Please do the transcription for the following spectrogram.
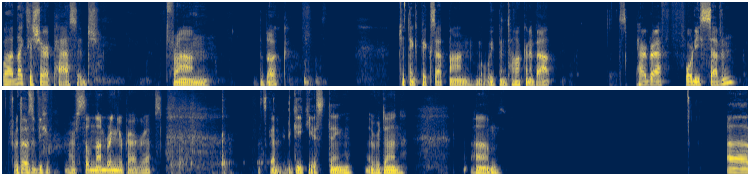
Well, I'd like to share a passage from the book, which I think picks up on what we've been talking about. It's paragraph 47, for those of you who are still numbering your paragraphs. That's got to be the geekiest thing ever done. Um, uh,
